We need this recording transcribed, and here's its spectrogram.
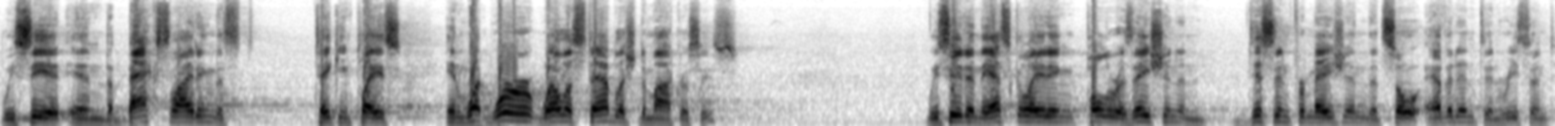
We see it in the backsliding that's taking place in what were well established democracies. We see it in the escalating polarization and disinformation that's so evident in recent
